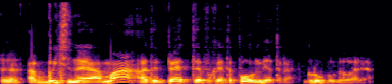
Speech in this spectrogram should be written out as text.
э, обычная ама это 5 тефах, это полметра, грубо говоря.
